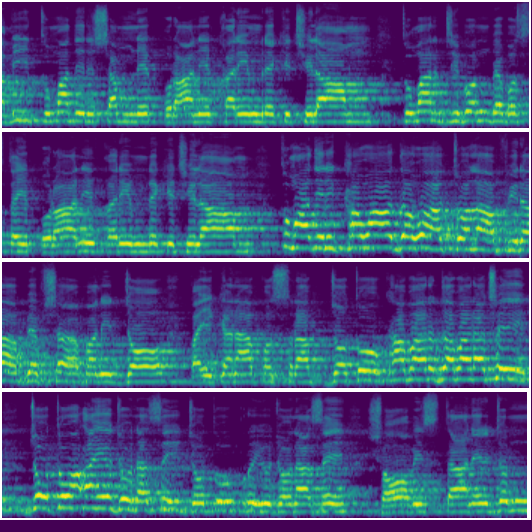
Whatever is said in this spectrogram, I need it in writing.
আমি তোমাদের সামনে কোরআনে কারিম রেখেছিলাম তোমার জীবন ব্যবস্থায় কোরআনে কারিম রেখেছিলাম তোমাদের খাওয়া দাওয়া চলাফেরা ব্যবসা বাণিজ্য পায়খানা প্রস্রাব যত খাবার দাবার আছে যত আয়োজন আছে, যত প্রয়োজন আছে, সব স্থানের জন্য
